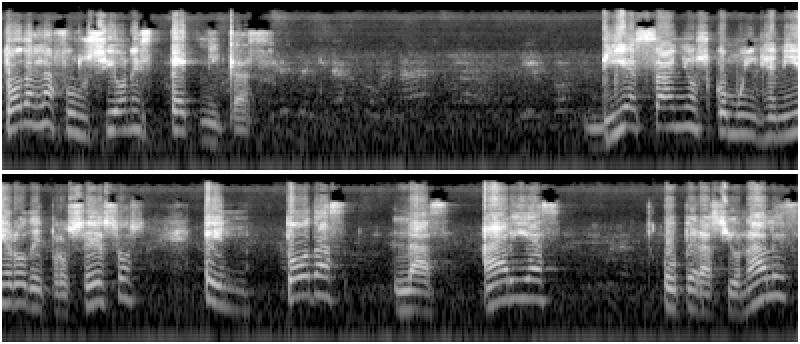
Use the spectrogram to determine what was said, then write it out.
todas las funciones técnicas. 10 años como ingeniero de procesos en todas las áreas operacionales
